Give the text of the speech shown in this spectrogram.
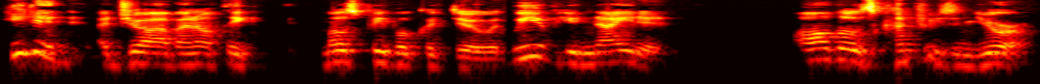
He did a job I don't think most people could do. We have united all those countries in Europe,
